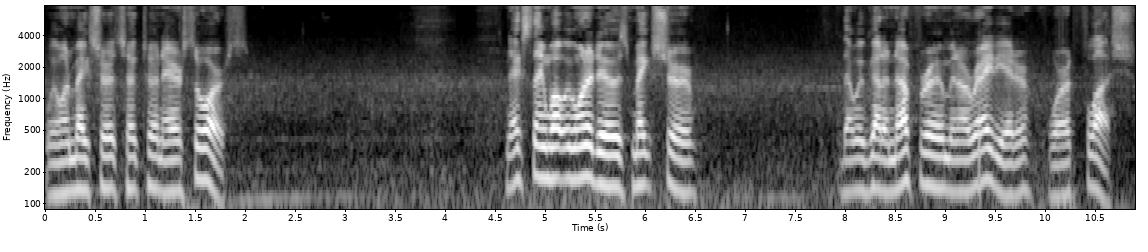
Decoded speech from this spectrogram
We want to make sure it's hooked to an air source. Next thing what we want to do is make sure that we've got enough room in our radiator for a flush.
